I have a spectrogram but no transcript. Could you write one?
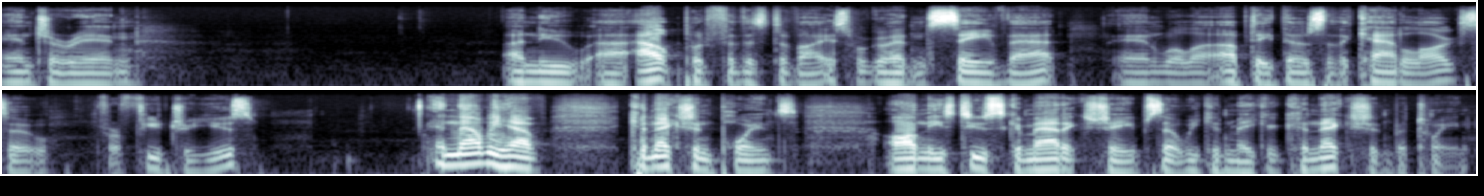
enter in a new uh, output for this device. We'll go ahead and save that, and we'll uh, update those to the catalog so for future use. And now we have connection points on these two schematic shapes that we can make a connection between.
